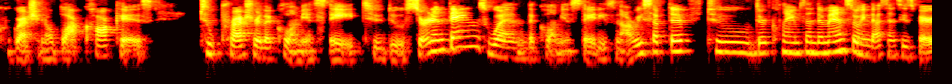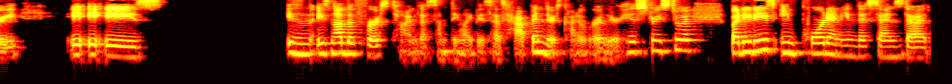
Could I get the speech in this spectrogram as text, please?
Congressional Black Caucus, to pressure the Colombian state to do certain things when the Colombian state is not receptive to their claims and demands. So in that sense, it's very it, it is it's not the first time that something like this has happened. There's kind of earlier histories to it, but it is important in the sense that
